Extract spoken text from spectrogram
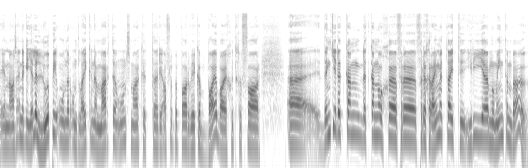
en daar's eintlik 'n hele loopie onder ontleikende markte. Ons mark het uh, die afgelope paar weke baie baie goed gevaar. Uh dink jy dit kan dit kan nog uh, vir 'n vir 'n geruime tyd hierdie uh, momentum behou?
